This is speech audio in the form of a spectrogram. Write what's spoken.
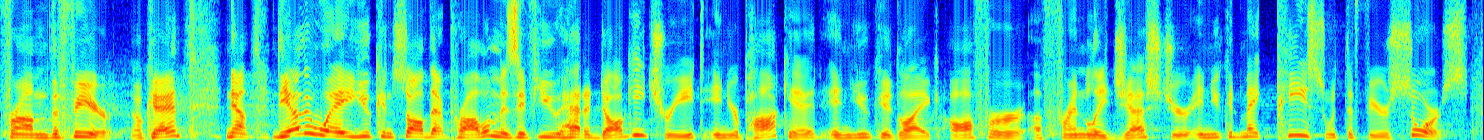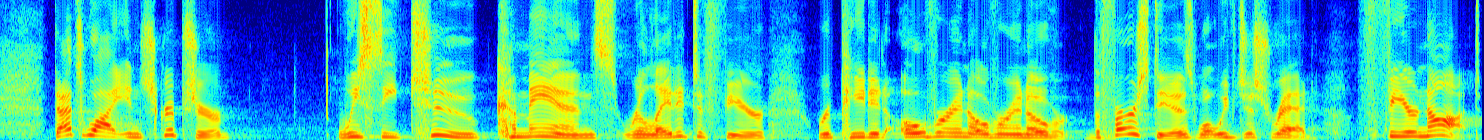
from the fear, okay? Now, the other way you can solve that problem is if you had a doggy treat in your pocket and you could like offer a friendly gesture and you could make peace with the fear source. That's why in scripture we see two commands related to fear repeated over and over and over. The first is what we've just read, fear not.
